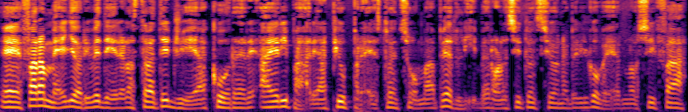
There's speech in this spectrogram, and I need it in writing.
eh, farà meglio a rivedere la strategia, a correre ai ripari al più presto. Insomma, per libero la situazione per il governo si fa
